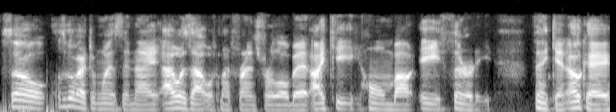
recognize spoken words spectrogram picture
So let's go back to Wednesday night. I was out with my friends for a little bit. I came home about 8:30, thinking, okay,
